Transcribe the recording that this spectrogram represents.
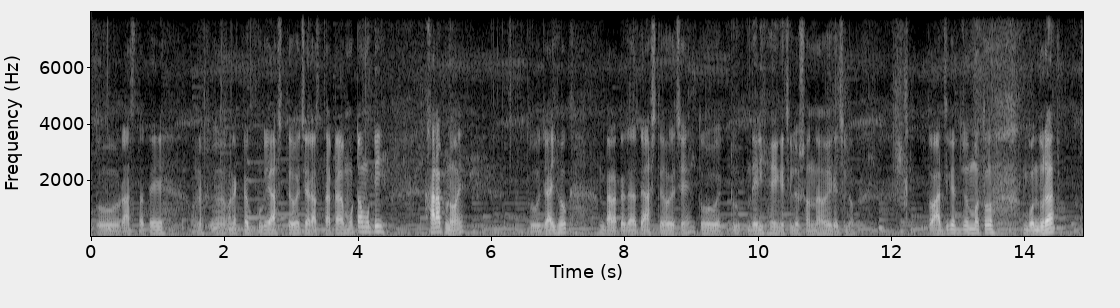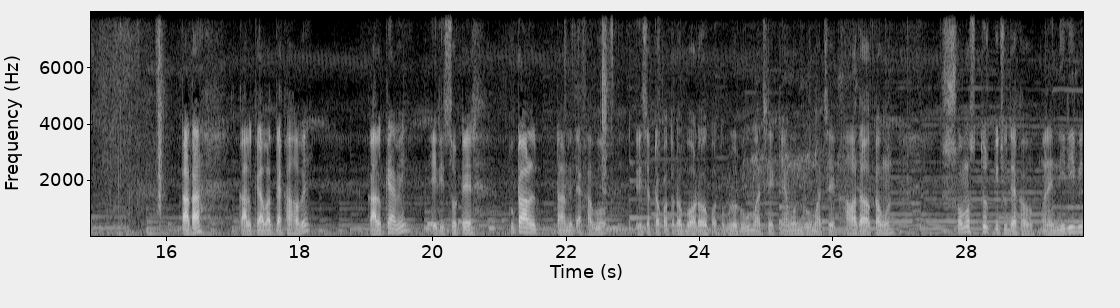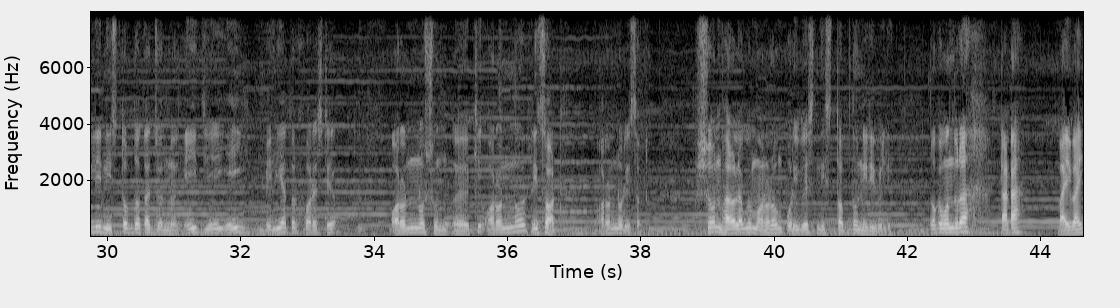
তো? রাস্তাতে অনেক অনেকটা ঘুরে আসতে হয়েছে। রাস্তাটা মোটামুটি খারাপ নয়। তো যাই হোক দাঁড়াতে দাঁড়াতে আসতে হয়েছে। তো একটু দেরি হয়ে গেছিল সন্ধ্যা হয়ে গেছিল। তো আজকের জন্য তো বন্ধুরা টাটা। কালকে আবার দেখা হবে। কালকে আমি এই রিসোর্টের টোটালটা আমি দেখাবো। রিসোর্টটা কতটা বড়, কতগুলো রুম আছে, কেমন রুম আছে, খাওয়া দাওয়া কেমন, সমস্ত কিছু দেখাবো। মানে নিরিবিলি নিস্তব্ধতার জন্য এই যে, এই বেলিয়াতর ফরেস্টে অরণ্য কি? Aranya resort Aranya resort. ভীষণ ভালো লাগবে, মনোরম পরিবেশ, নিস্তব্ধ, নিরিবিলি। তোকে বন্ধুরা, টাটা, বাই বাই।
